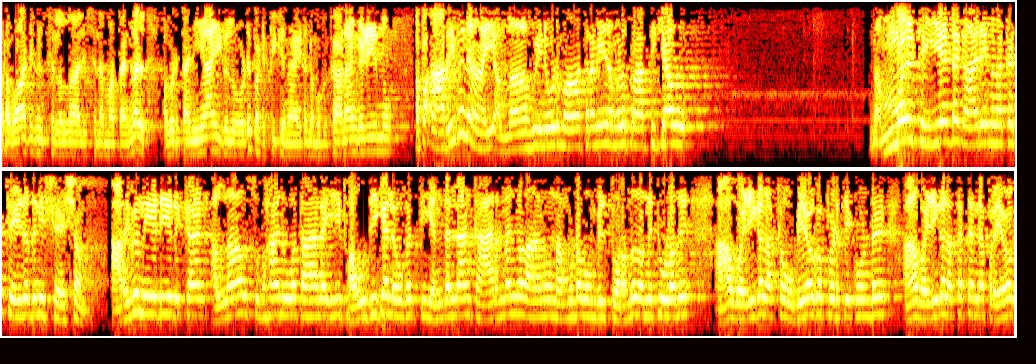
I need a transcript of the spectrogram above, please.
പ്രവാചകൻ സല്ലാ അലിസ്ലമ തങ്ങൾ അവിടുത്തെ അനുയായികളോട് പഠിപ്പിക്കുന്നതായിട്ട് നമുക്ക് കാണാൻ കഴിയുന്നു. അപ്പൊ അറിവിനായി അള്ളാഹുവിനോട് മാത്രമേ നമ്മൾ പ്രാർത്ഥിക്കാവൂ. നമ്മൾ ചെയ്യേണ്ട കാര്യങ്ങളൊക്കെ ചെയ്തതിന് ശേഷം അറിവ് നേടിയെടുക്കാൻ അള്ളാഹു സുബാനുവ താല ഈ ഭൗതിക ലോകത്ത് എന്തെല്ലാം കാരണങ്ങളാണോ നമ്മുടെ മുമ്പിൽ തുറന്നു തന്നിട്ടുള്ളത് ആ വഴികളൊക്കെ ഉപയോഗപ്പെടുത്തിക്കൊണ്ട് ആ വഴികളൊക്കെ തന്നെ പ്രയോഗ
